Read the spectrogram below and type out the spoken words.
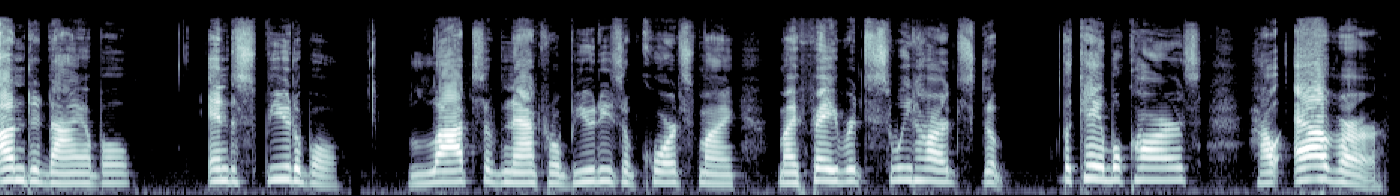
undeniable, indisputable. Lots of natural beauties. Of course, my, my favorite sweethearts, the, the cable cars. However,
